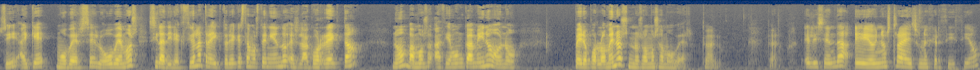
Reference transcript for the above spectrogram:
¿sí? Hay que moverse. Luego vemos si la dirección, la trayectoria que estamos teniendo es la correcta, ¿no? Vamos hacia un camino o no. Pero por lo menos nos vamos a mover. Claro, claro. Elisenda, eh, hoy nos traes un ejercicio.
